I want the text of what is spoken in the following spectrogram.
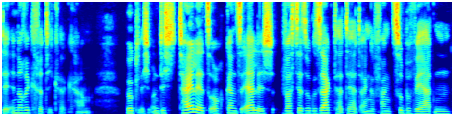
Der innere Kritiker kam. Wirklich. Und ich teile jetzt auch ganz ehrlich, was der so gesagt hat. Der hat angefangen zu bewerten,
